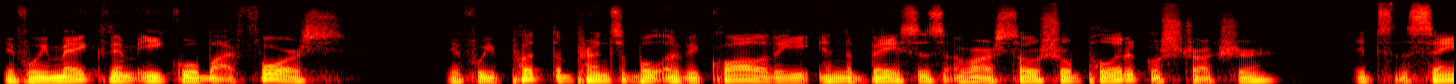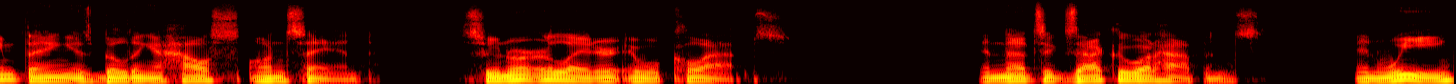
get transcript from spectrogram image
If we make them equal by force, if we put the principle of equality in the basis of our social political structure, it's the same thing as building a house on sand. Sooner or later, it will collapse. And that's exactly what happens. And we,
